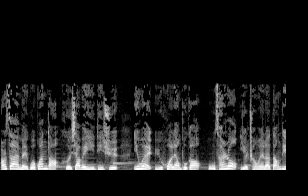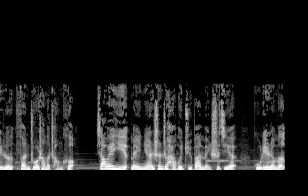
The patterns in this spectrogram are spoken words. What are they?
而在美国关岛和夏威夷地区，因为渔获量不高，午餐肉也成为了当地人饭桌上的常客。夏威夷每年甚至还会举办美食节，鼓励人们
